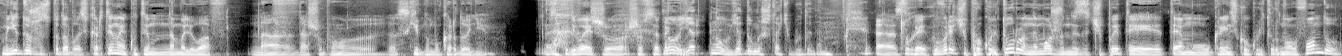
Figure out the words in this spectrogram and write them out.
Мені дуже сподобалась картина, яку ти намалював на нашому східному кордоні. Сподіваюсь, що що все так. Ну, я ну, я думаю, що так і буде. Да. Е, слухай, говорячи про культуру, не можу не зачепити тему Українського культурного фонду.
